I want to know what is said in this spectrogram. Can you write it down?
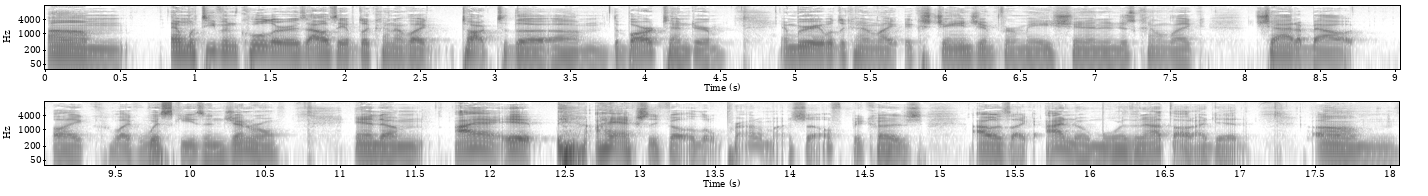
Um, and what's even cooler is I was able to kind of like talk to the um, the bartender, and we were able to kind of like exchange information and just kind of like chat about like like whiskeys in general. And um, I it I actually felt a little proud of myself because I was like I know more than I thought I did. Um,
